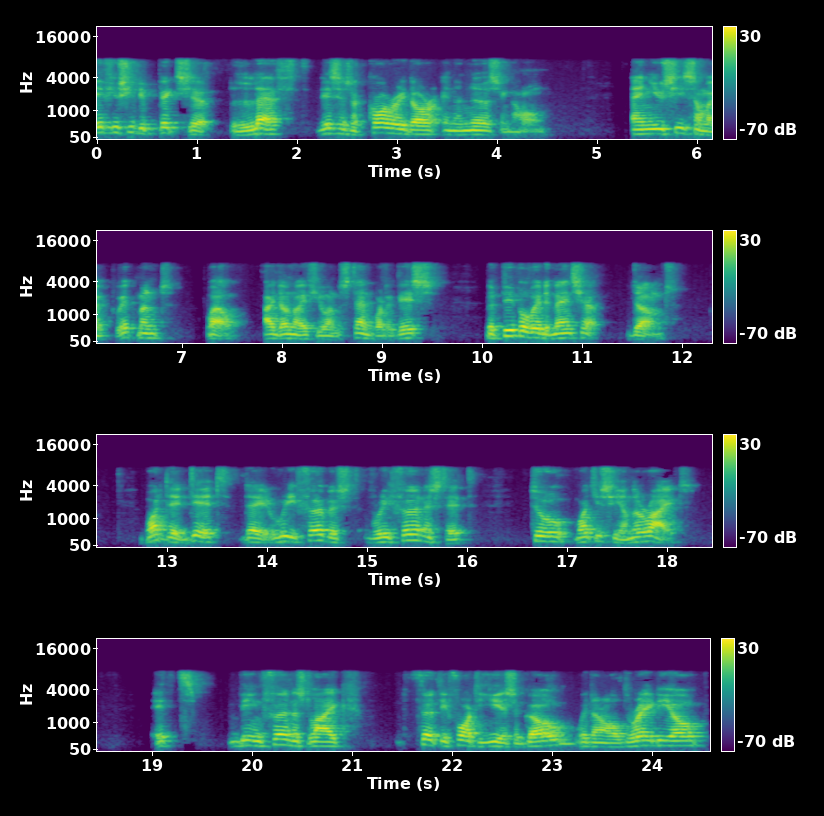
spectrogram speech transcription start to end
If you see the picture left, this is a corridor in a nursing home. And you see some equipment. Well, I don't know if you understand what it is, but people with dementia don't. What they did, they refurbished, refurnished it to what you see on the right. It's being furnished like 30, 40 years ago with an old radio,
